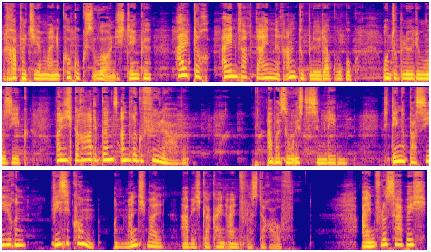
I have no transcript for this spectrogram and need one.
rappelt hier meine Kuckucksuhr und ich denke, halt doch einfach deinen Rand, du blöder Kuckuck und du blöde Musik, weil ich gerade ganz andere Gefühle habe. Aber so ist es im Leben. Die Dinge passieren, wie sie kommen, und manchmal habe ich gar keinen Einfluss darauf. Einfluss habe ich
